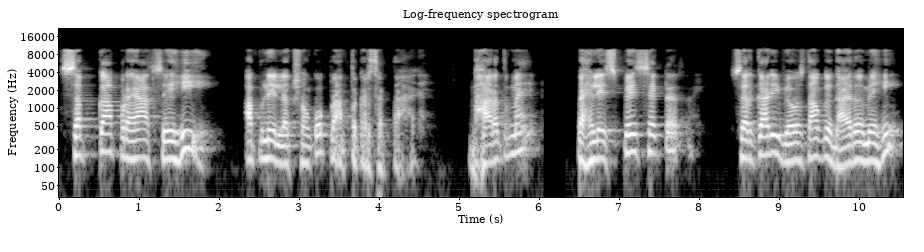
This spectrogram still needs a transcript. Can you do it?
सबका प्रयास से ही अपने लक्ष्यों को प्राप्त कर सकता है। भारत में पहले स्पेस सेक्टर सरकारी व्यवस्थाओं के दायरे में ही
